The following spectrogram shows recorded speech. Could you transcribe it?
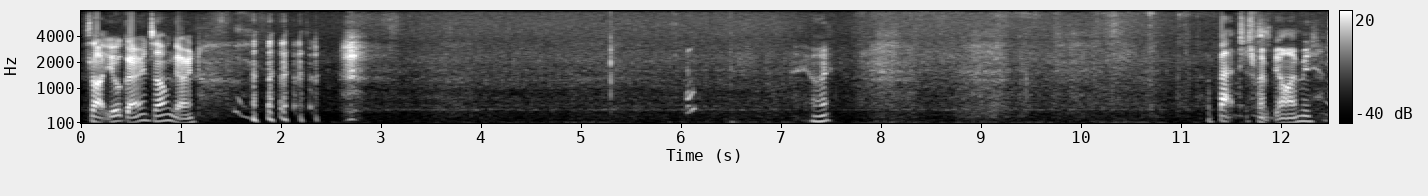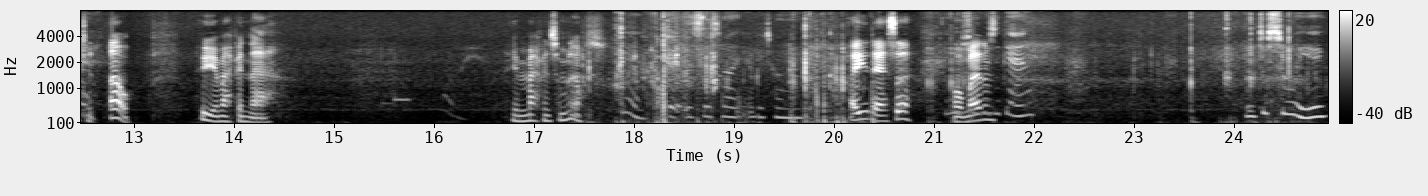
It's like you're going, so I'm going. Yeah. Alright. A bat just went behind me. Oh, who are you mapping there? You're mapping someone else. yeah. But it's just like every time. Are you there, sir? Can Or madam? again? We just saw you.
